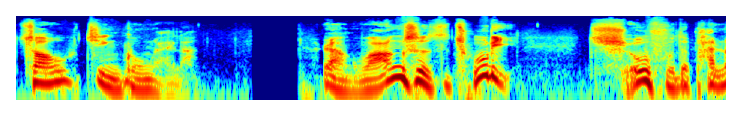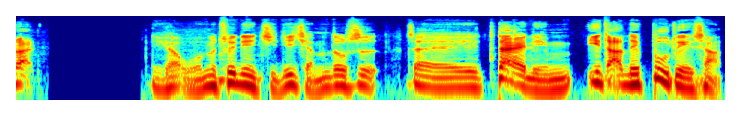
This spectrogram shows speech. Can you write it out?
招进宫来了。让王氏去处理求福的叛乱。你看，我们最近几集讲的都是在带领一大堆部队上，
